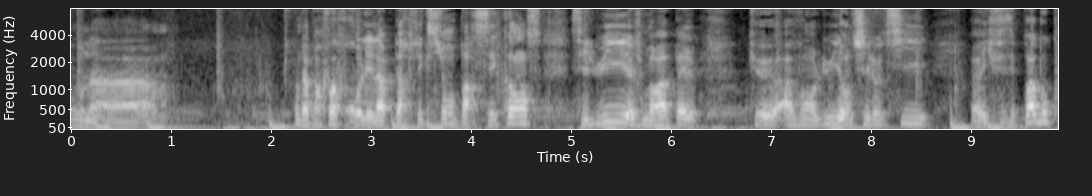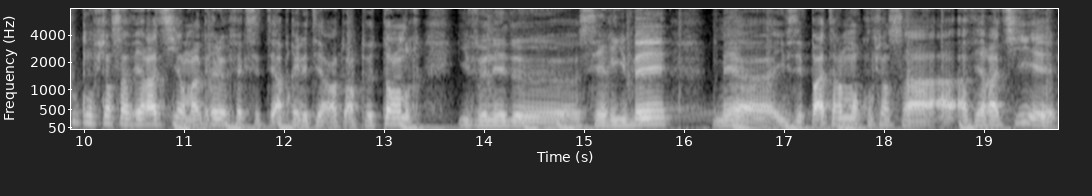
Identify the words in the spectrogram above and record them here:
on a, on a parfois frôlé la perfection par séquence. C'est lui, je me rappelle avant lui, Ancelotti, euh, il faisait pas beaucoup confiance à Verratti, hein, malgré le fait que c'était après il était un, peu tendre. Il venait de série B. Mais euh, il faisait pas tellement confiance à, à- Verratti et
